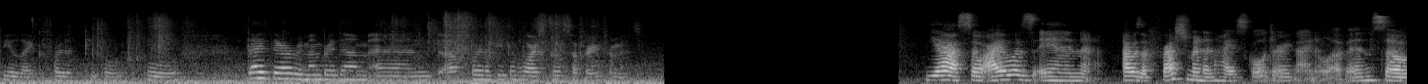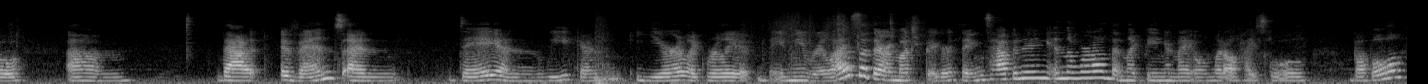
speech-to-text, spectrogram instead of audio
feel like for the people who died there, remember them, and uh, for the people who are still suffering from it. Yeah, so I was in, I was a freshman in high school during 9 11. So um, that event and day and week and year like really made me realize that there are much bigger things happening in the world than like being in my own little high school bubble.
